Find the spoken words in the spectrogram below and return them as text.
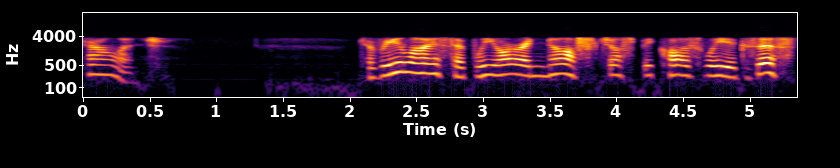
challenge. To realize that we are enough just because we exist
